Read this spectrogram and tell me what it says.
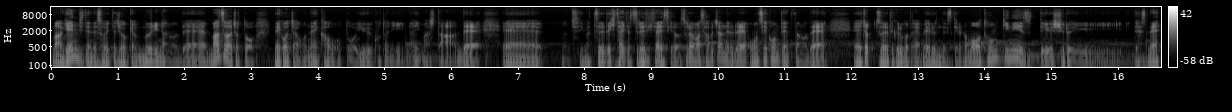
まあ、現時点でそういった状況は無理なので、まずはちょっと猫ちゃんをね、飼おうということになりました。で、えーまあ、今連れてきたいって連れてきたいですけど、それはまあサブチャンネルで音声コンテンツなので、えー、ちょっと連れてくることはやめるんですけれども、トンキニーズっていう種類ですね。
